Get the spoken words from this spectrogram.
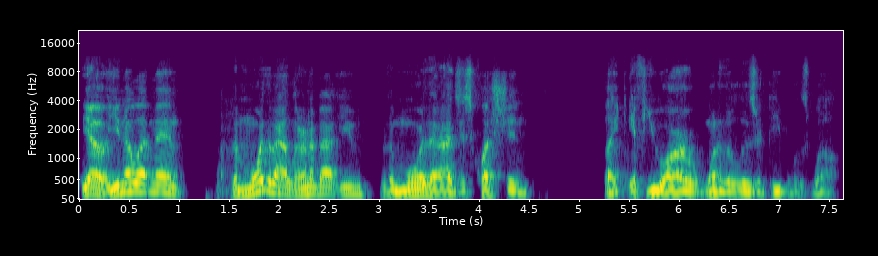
Yo, you know what, man? The more that I learn about you, the more that I just question like if you are one of the lizard people as well,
